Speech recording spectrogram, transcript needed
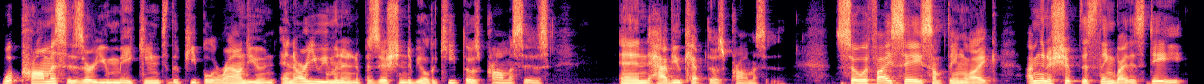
what promises are you making to the people around you? And, and are you even in a position to be able to keep those promises? And have you kept those promises? So if I say something like, I'm going to ship this thing by this date,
